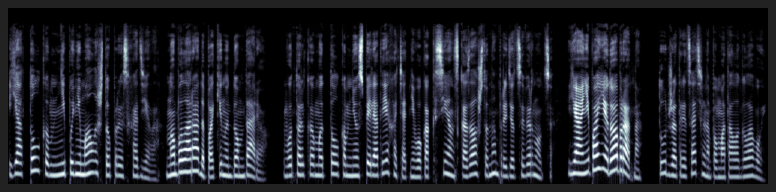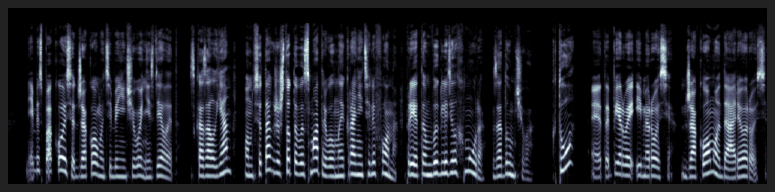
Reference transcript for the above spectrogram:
Я толком не понимала, что происходило, но была рада покинуть дом Дарио. Вот только мы толком не успели отъехать от него, как Сиан сказал, что нам придется вернуться. «Я не поеду обратно!» Тут же отрицательно помотала головой. «Не беспокойся, Джакомо тебе ничего не сделает», — сказал Ян. Он все так же что-то высматривал на экране телефона, при этом выглядел хмуро, задумчиво. «Кто?» «Это первое имя Росси. Джакомо Дарио Росси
